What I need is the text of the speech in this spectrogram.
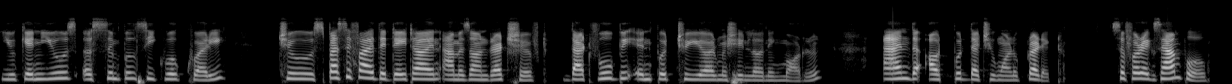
you can use a simple SQL query to specify the data in Amazon Redshift that will be input to your machine learning model and the output that you want to predict. So, for example,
